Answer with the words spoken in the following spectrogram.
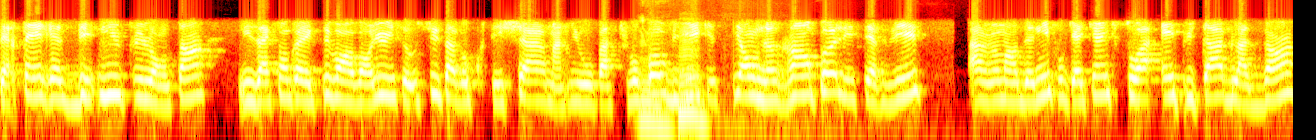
Certains restent détenus plus longtemps. Les actions collectives vont avoir lieu et ça aussi, ça va coûter cher, Mario, parce qu'il ne faut pas mhm. oublier que si on ne rend pas les services, à un moment donné, il faut quelqu'un qui soit imputable là-dedans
